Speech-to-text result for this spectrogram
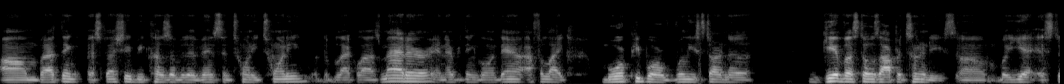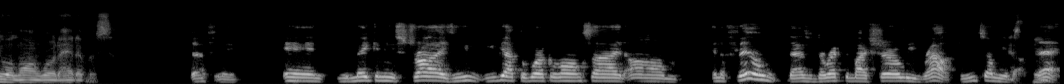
Um, but I think especially because of the events in 2020 with the Black Lives Matter and everything going down, I feel like more people are really starting to give us those opportunities. Um, but yeah, it's still a long road ahead of us. Definitely. And you're making these strides, and you you got to work alongside um in a film that's directed by Sheryl Lee Ralph. Can you tell me about that?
